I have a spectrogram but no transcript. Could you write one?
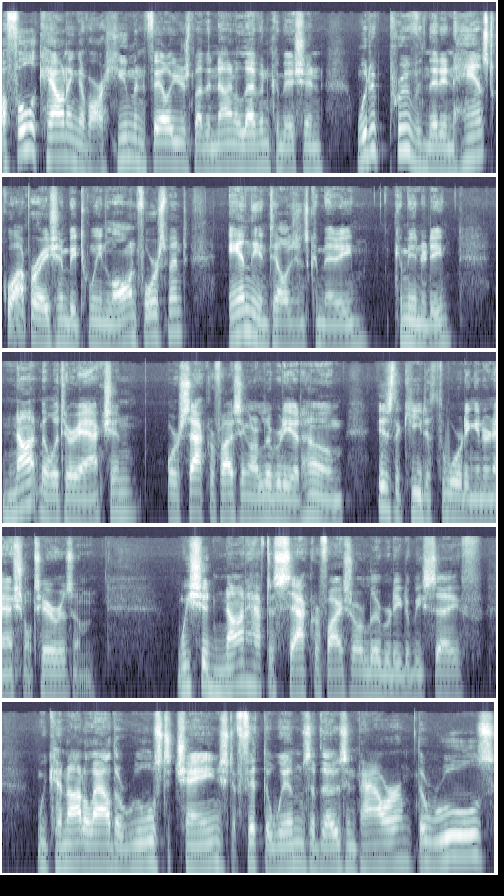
A full accounting of our human failures by the 9 11 Commission would have proven that enhanced cooperation between law enforcement and the intelligence community, not military action or sacrificing our liberty at home, is the key to thwarting international terrorism. We should not have to sacrifice our liberty to be safe. We cannot allow the rules to change to fit the whims of those in power. The rules,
